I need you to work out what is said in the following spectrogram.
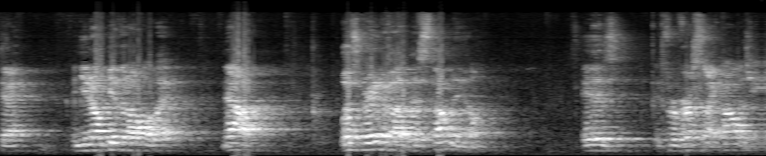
Okay? And you don't give it all away. Now, what's great about this thumbnail is it's reverse psychology.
